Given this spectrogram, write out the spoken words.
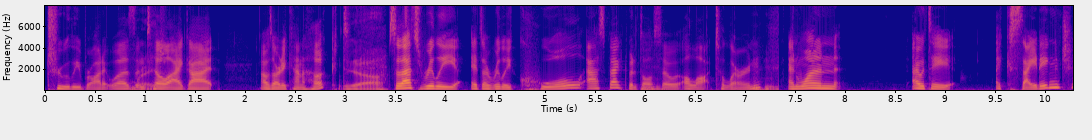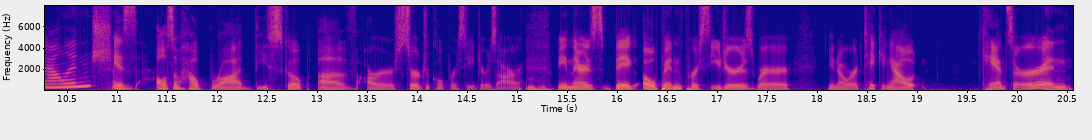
truly broad it was until I got, I was already kind of hooked. Yeah. So that's really it's a really cool aspect, but it's mm-hmm. also a lot to learn. Mm-hmm. And one I would say exciting challenge is also how broad the scope of our surgical procedures are. Mm-hmm. I mean, there's big open procedures where, you know, we're taking out cancer and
